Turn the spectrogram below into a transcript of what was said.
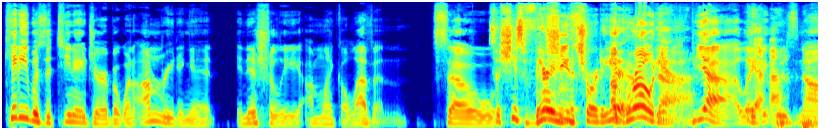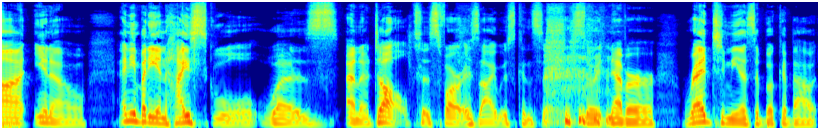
Kitty was a teenager, but when I'm reading it initially, I'm like 11. So, so she's very she's mature to you. a grown yeah. up. Yeah, like Yeah. it was not, you know, anybody in high school was an adult as far as I was concerned. so it never read to me as a book about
